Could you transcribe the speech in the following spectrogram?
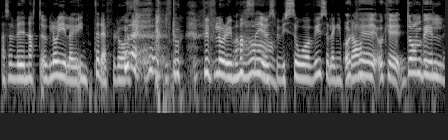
alltså vi nattugglor gillar ju inte det för då, då vi förlorar ju massa Aha. ljus för vi sover ju så länge på Okej, dagen. okej. De vill...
